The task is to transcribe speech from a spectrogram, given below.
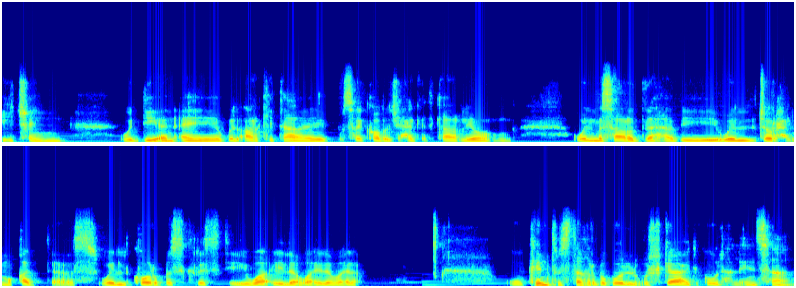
I Ching وال DNA وال archetype وال psychology حقت كارل يونغ والمسار الذهبي والجرح المقدس وال Corpus Christi وإلى وإلى وإلى. وكنت مستغرب أقول وش قاعد يقول هالإنسان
